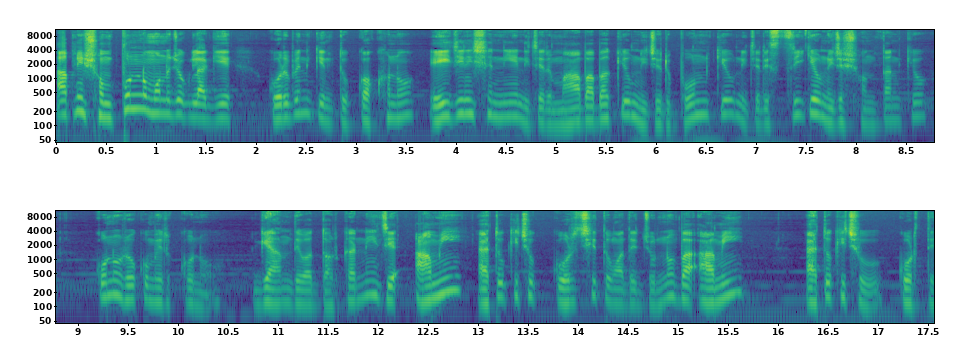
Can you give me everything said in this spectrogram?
আপনি সম্পূর্ণ মনোযোগ লাগিয়ে করবেন কিন্তু কখনো এই জিনিসের নিয়ে নিজের মা বাবাকেও, নিজের বোনকেও, নিজের স্ত্রীকেও, নিজের সন্তানকেও কোনো রকমের কোনো জ্ঞান দেওয়ার দরকার নেই যে আমি এত কিছু করছি তোমাদের জন্য বা আমি এত কিছু করতে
